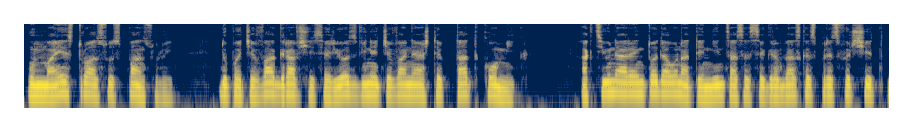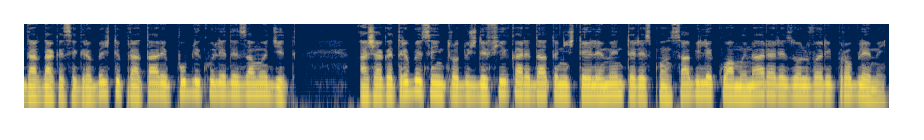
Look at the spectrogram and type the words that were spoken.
un maestru al suspansului – după ceva grav și serios vine ceva neașteptat comic. Acțiunea are întotdeauna tendința să se grăbească spre sfârșit, dar dacă se grăbește prea tare, publicul e dezamăgit. Așa că trebuie să introduci de fiecare dată niște elemente responsabile cu amânarea rezolvării problemei,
